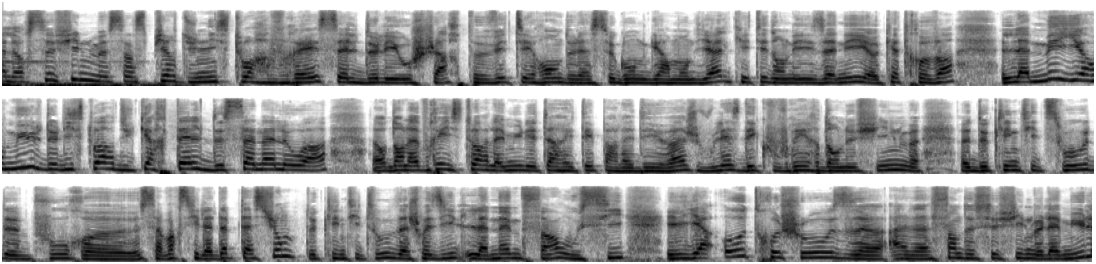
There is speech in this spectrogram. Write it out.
Alors, ce film s'inspire d'une histoire vraie, celle de Léo Sharp, vétéran de la Seconde Guerre mondiale, qui était dans les années 80 euh, la meilleure mule de l'histoire du cartel de Sanaloa. Alors, dans la vraie histoire, la mule est arrêtée par la DEA. Je vous laisse découvrir dans le film euh, de Clint Eastwood pour euh, savoir si l'adaptation de Clint Eastwood a choisi la même fin ou si il y a autre chose à la fin de ce film, La Mule.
